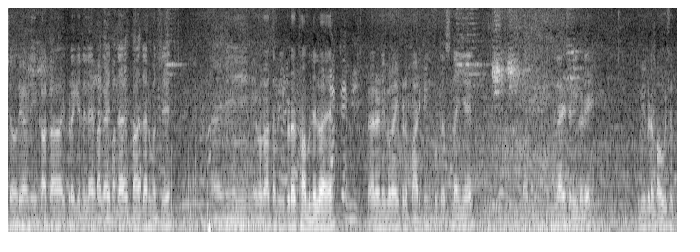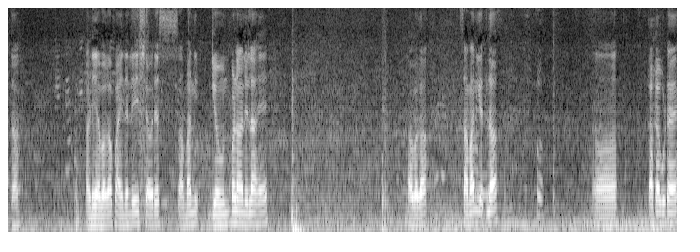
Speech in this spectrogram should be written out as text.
शौर्य आणि काका इकडे गेलेला आहे बागायतदार बाजारमध्ये आणि हे बघा आता मी इकडं थांबलेलो आहे. कारण हे बघा इकडं पार्किंग कुठंच नाही आहे पार्किंग फुल आहे सगळीकडे? तुम्ही इकडे पाहू शकता. आणि हे बघा फायनली शौर्य सामान घेऊन पण आलेला आहे. हा बघा सामान घेतलं. अं, काका कुठं आहे?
